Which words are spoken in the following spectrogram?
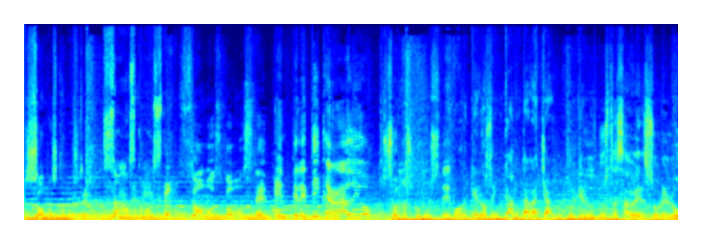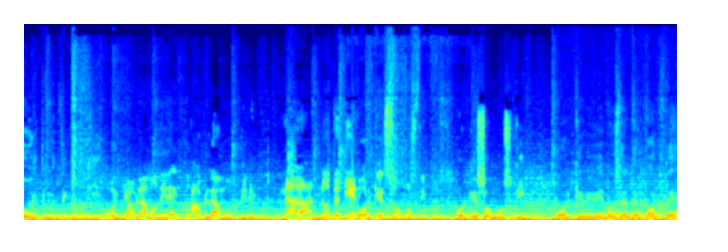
somos como usted. Somos como usted. Somos como usted. En Teletica Radio somos como usted. Porque nos encanta la charla. Porque nos gusta saber sobre lo último en tecnología. Porque hablamos directo. Hablamos directo. Nada nos detiene. Porque somos ticos. Porque somos ticos. Porque vivimos el deporte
